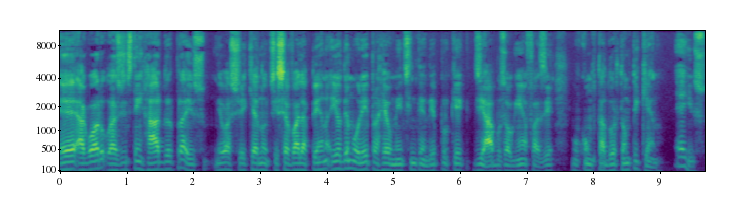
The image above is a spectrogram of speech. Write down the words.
É, agora a gente tem hardware para isso. Eu achei que a notícia vale a pena e eu demorei para realmente entender por que diabos alguém ia fazer um computador tão pequeno. É isso.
